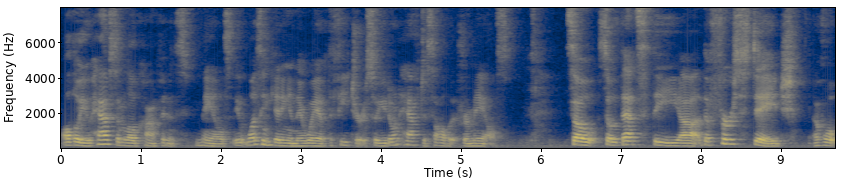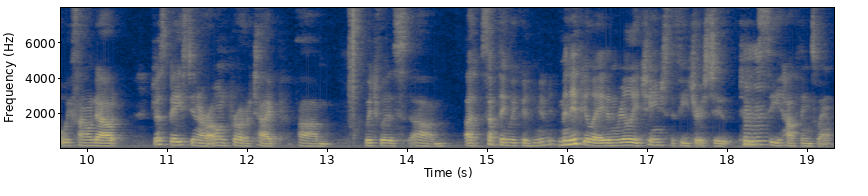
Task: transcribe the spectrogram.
although you have some low confidence males it wasn't getting in their way of the features so you don't have to solve it for males. So so that's the uh, the first stage of what we found out just based in our own prototype um, which was um, uh, something we could ma- manipulate and really change the features to to Mhm. see how things went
